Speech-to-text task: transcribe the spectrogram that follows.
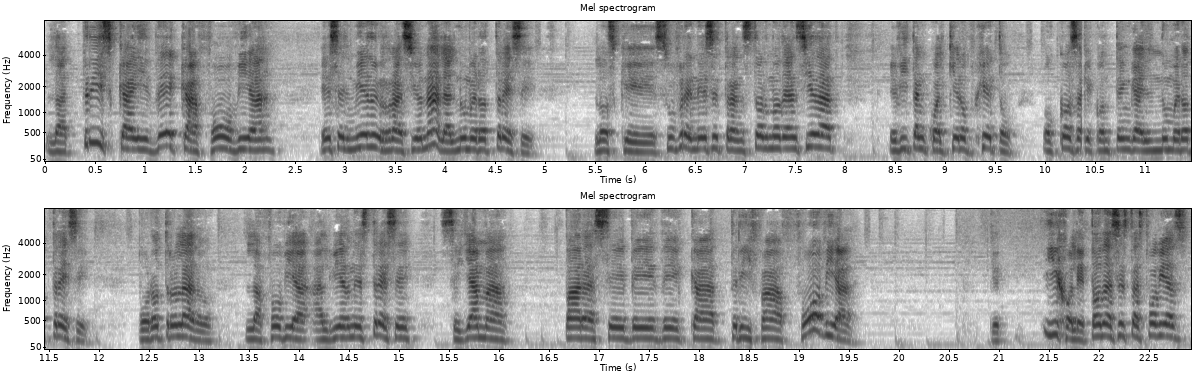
La triscaidecafobia es el miedo irracional al número 13. Los que sufren ese trastorno de ansiedad evitan cualquier objeto o cosa que contenga el número 13. Por otro lado, la fobia al viernes 13 se llama paracebedecatrifafobia. Que, híjole, todas estas fobias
